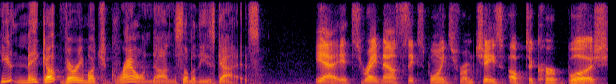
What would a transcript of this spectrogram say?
he didn't make up very much ground on some of these guys. Yeah, it's right now six points from Chase up to Kurt Busch.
